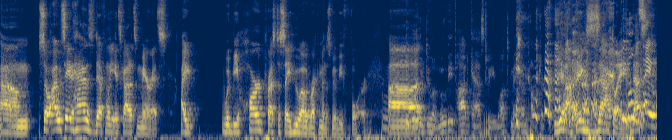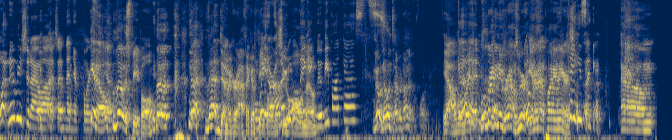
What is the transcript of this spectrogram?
Um, so I would say it has definitely it's got its merits. I would be hard pressed to say who I would recommend this movie for. Uh, People who do a movie podcast who you want to make uncomfortable. yeah, exactly. People That's say, "What movie should I watch?" and then you're forced. you know to. those people, the, that that demographic of people Wait, are that other you people all making know. movie podcasts? no, no one's ever done it before. Yeah, we're breaking, we're breaking new grounds. We are internet pioneers. Amazing. Um,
